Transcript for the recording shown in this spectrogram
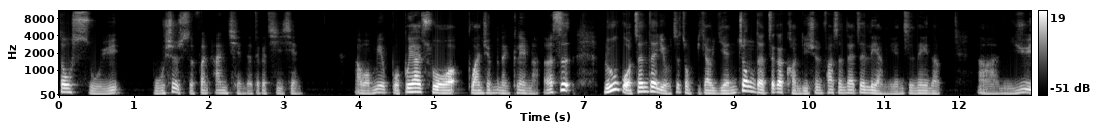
都属于不是十分安全的这个期限。啊。我没有，我不要说完全不能 claim 了，而是如果真的有这种比较严重的这个 condition 发生在这两年之内呢，啊，你预，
